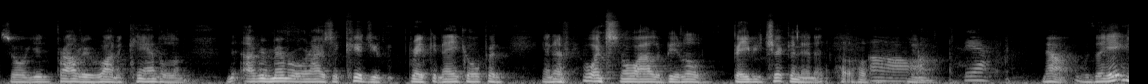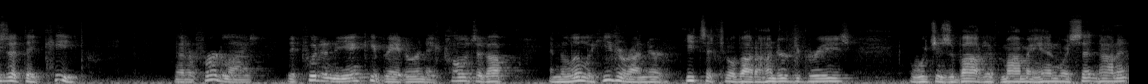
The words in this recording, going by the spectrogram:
So you probably want to candle them. I remember when I was a kid, you'd break an egg open, and every once in a while there'd be a little baby chicken in it. Oh, Oh, You know. yeah. Now, the eggs that they keep that are fertilized, they put in the incubator and they close it up, and the little heater on there heats it to about 100 degrees, which is about if mama hen was sitting on it.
